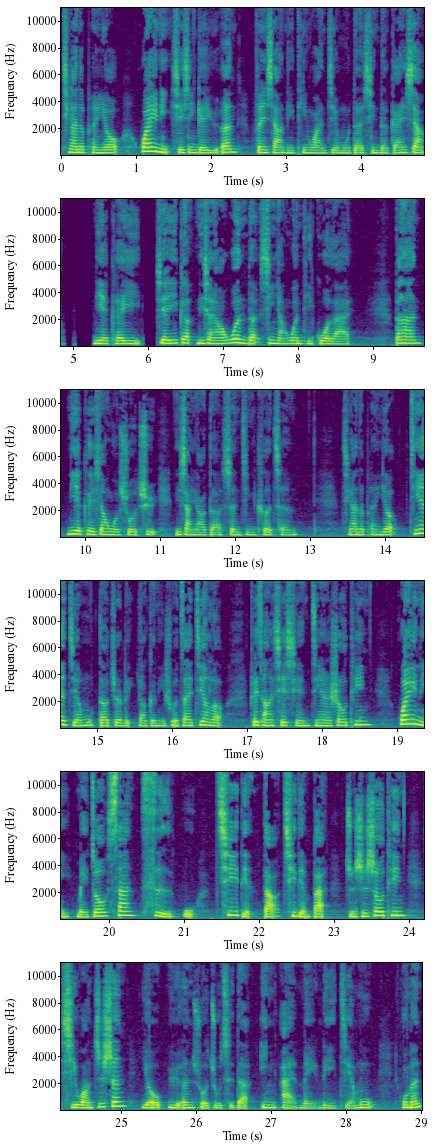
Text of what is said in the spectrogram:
亲爱的朋友，欢迎你写信给雨恩，分享你听完节目的心得感想。你也可以写一个你想要问的信仰问题过来。当然，你也可以向我索取你想要的圣经课程。亲爱的朋友，今天的节目到这里要跟你说再见了，非常谢谢你今日收听，欢迎你每周三四五七点到七点半。准时收听《希望之声》由雨恩所主持的“因爱美丽”节目，我们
